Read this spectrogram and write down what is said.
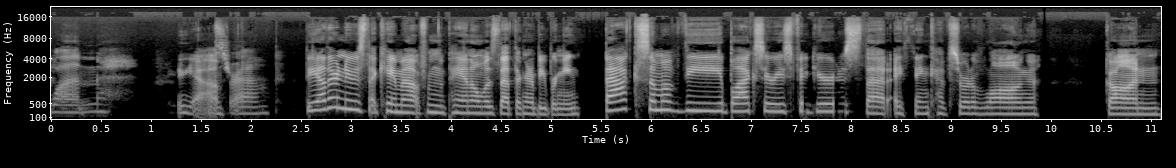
one. Yeah. Ezra. The other news that came out from the panel was that they're going to be bringing back some of the Black Series figures that I think have sort of long gone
